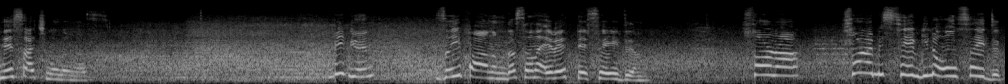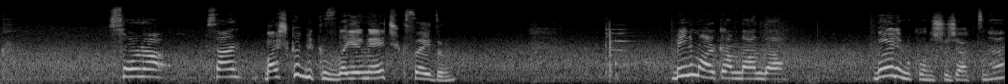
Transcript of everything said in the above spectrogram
Ne saçmalaması. Bir gün zayıf anımda sana evet deseydim. Sonra, sonra biz sevgili olsaydık. Sonra sen başka bir kızla yemeğe çıksaydın. Benim arkamdan da böyle mi konuşacaktın ha?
